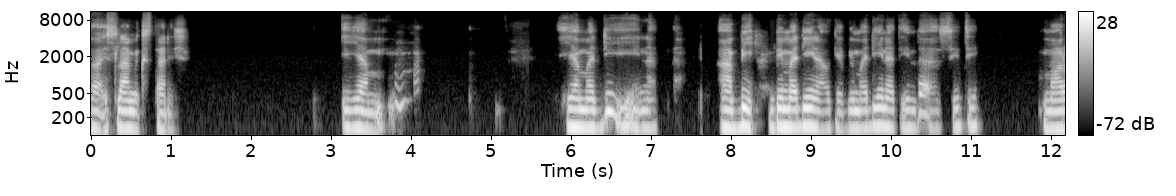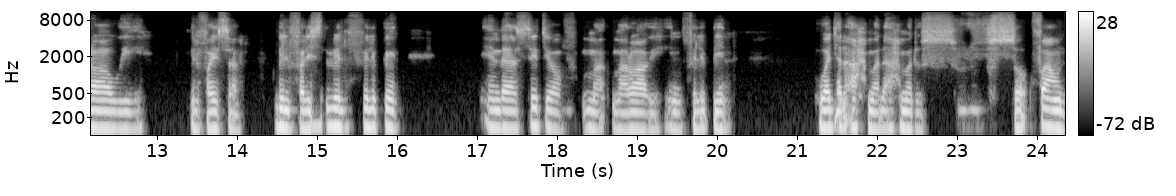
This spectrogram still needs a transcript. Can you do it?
uh, Islamic studies. يم يا مدينة آه ب بمدينة okay بمدينة in the city مراوي بالفيصل بالفلس بالفلبين. In the city of Ma- Marawi in Philippines. وجد أحمد أحمد s- so found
